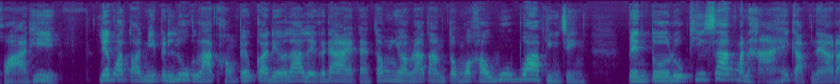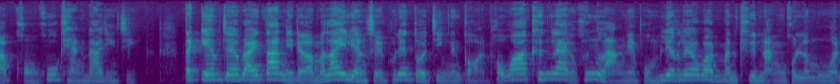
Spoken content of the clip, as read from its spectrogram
ขวาที่เรียกว่าตอนนี้เป็นลูกรักของเป๊ปกวาร์ดิโอลาเลยก็ได้ แต่ต้องยอมรับตามตรงว่าเขาวูบวาบจริง ๆ เป็นตัวรุกที่สร้างปัญหาให้กับแนวรับของคู่แข่งได้จริง ๆ แต่เกมเจอไบรตันเนี่ยเดี๋ยวเรามาไล่เรียงเสียงผู้เล่นตัวจริงกันก่อน เพราะว่าครึ่งแรกกับครึ่งหลังเนี่ยผมเรียกได้ว่ามันคือหนังคนละม้วน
